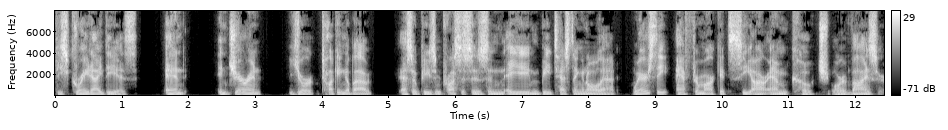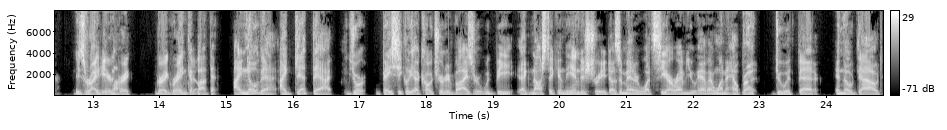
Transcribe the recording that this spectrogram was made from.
these great ideas. And in Jaron, you're talking about SOPs and processes and A and B testing and all that. Where's the aftermarket CRM coach or advisor? He's right Think here. Greg. Greg Think about that. I know that. I get that. you're basically a coach or an advisor would be agnostic in the industry. It doesn't matter what CRM you have. I want to help right. you do it better. And no doubt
